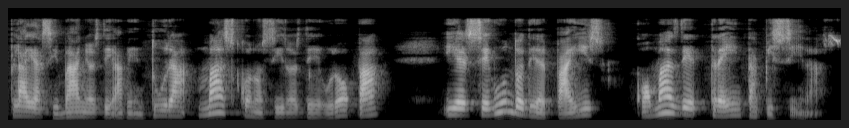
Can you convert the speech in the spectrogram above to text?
playas y baños de aventura más conocidos de Europa y el segundo del país con más de 30 piscinas.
